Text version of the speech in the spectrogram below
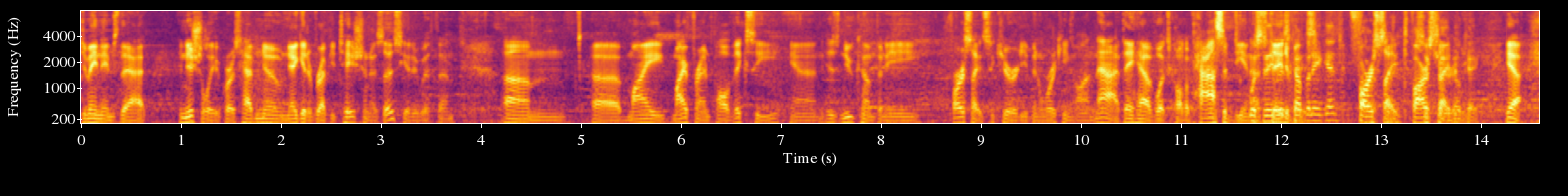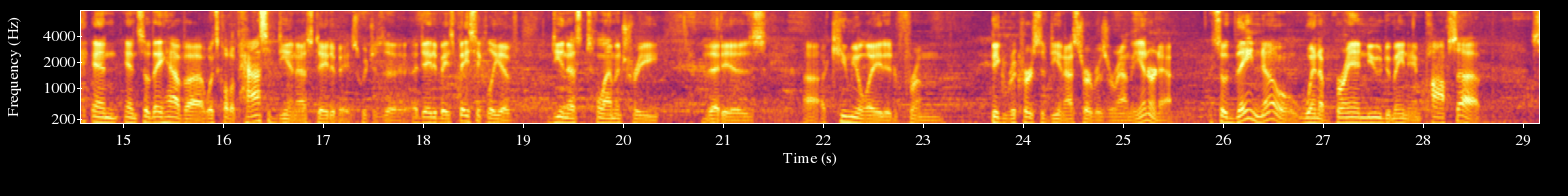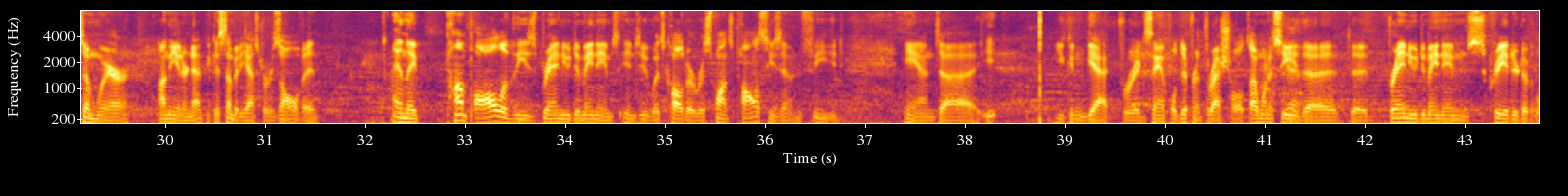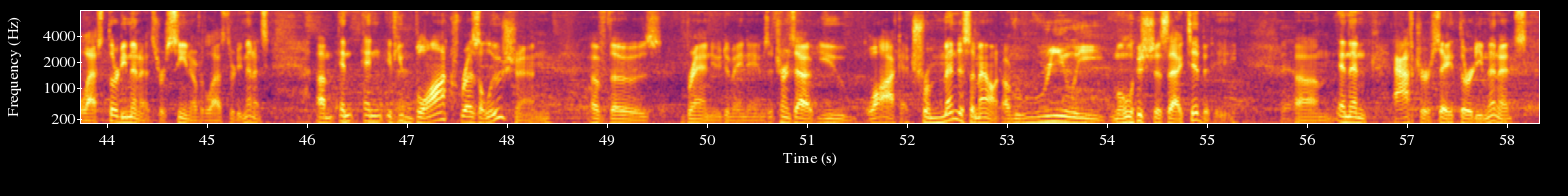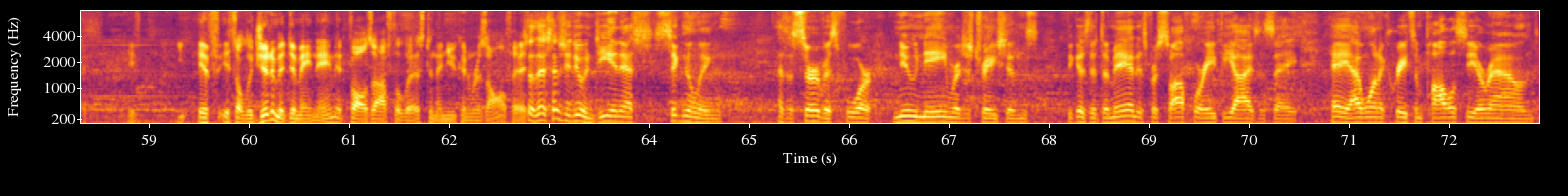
domain names that initially, of course, have no negative reputation associated with them. Um, uh, my, my friend Paul Vixie and his new company, Farsight Security have been working on that. They have what's called a passive DNS database. what's the database. company again? Farsight. Farsight, okay. Yeah, and, and so they have a, what's called a passive DNS database, which is a, a database basically of DNS telemetry that is uh, accumulated from big recursive DNS servers around the internet. So they know when a brand new domain name pops up somewhere on the internet because somebody has to resolve it, and they pump all of these brand new domain names into what's called a response policy zone feed. And uh, it, you can get, for example, different thresholds. I want to see yeah. the, the brand new domain names created over the last 30 minutes or seen over the last 30 minutes. Um, and, and if you block resolution of those brand new domain names, it turns out you block a tremendous amount of really malicious activity. Yeah. Um, and then after, say, 30 minutes, if, if it's a legitimate domain name, it falls off the list and then you can resolve it. So they're essentially doing DNS signaling as a service for new name registrations because the demand is for software APIs to say, hey, I want to create some policy around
